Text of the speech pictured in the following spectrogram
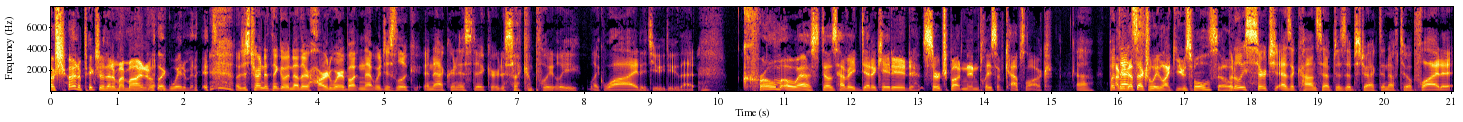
was trying to picture that in my mind. I was like, wait a minute. I was just trying to think of another hardware button that would just look anachronistic or just like completely like, why did you do that? Chrome OS does have a dedicated search button in place of caps lock. Oh. But I mean, that's actually like useful. So, but at least search as a concept is abstract enough to apply to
